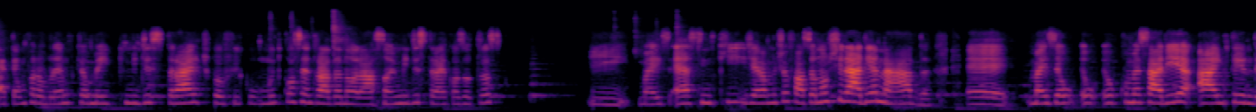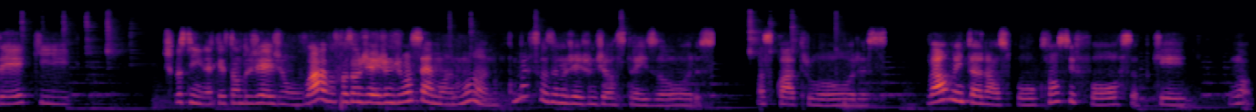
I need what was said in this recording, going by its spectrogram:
até um problema, porque eu meio que me distraio, tipo, eu fico muito concentrada na oração e me distraio com as outras e, mas é assim que geralmente eu faço. Eu não tiraria nada, é, mas eu, eu, eu, começaria a entender que, tipo assim, na questão do jejum, ah, vou fazer um jejum de uma semana. Mano, começa fazendo um jejum de umas três horas, umas quatro horas. Vai aumentando aos poucos, não se força, porque não,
